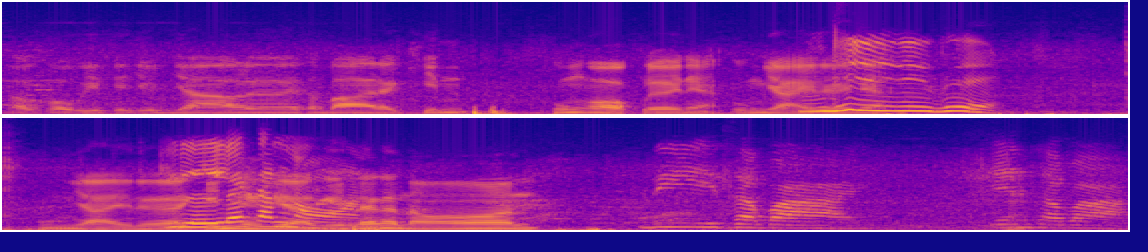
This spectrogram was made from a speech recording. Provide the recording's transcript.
เอาโควิดที่หยุดยาวเลยสบายเลยกินพุงออกเลยเนี่ยพุงใหญ่เลยเนี่ยพุงใหญ่เลยกิกินนแล้อวก็ย่างเดียวนอนกินแล้วก็นอน ดีสบายเย็นสบาย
